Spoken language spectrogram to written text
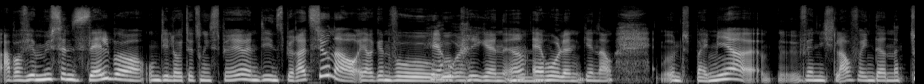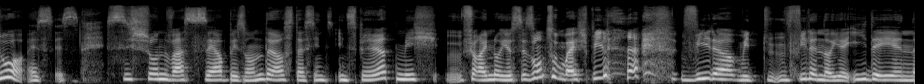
Aber wir müssen selber, um die Leute zu inspirieren, die Inspiration auch irgendwo Herholen. kriegen, mhm. erholen, genau. Und bei mir, wenn ich laufe in der Natur, es, es, es ist schon was sehr Besonderes. Das inspiriert mich für eine neue Saison zum Beispiel wieder wieder mit vielen neuen Ideen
